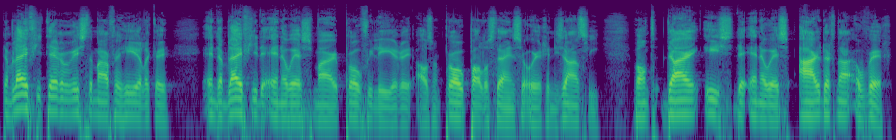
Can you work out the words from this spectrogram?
Dan blijf je terroristen maar verheerlijken. En dan blijf je de NOS maar profileren als een pro-Palestijnse organisatie. Want daar is de NOS aardig naar op weg.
